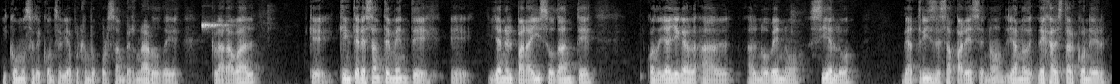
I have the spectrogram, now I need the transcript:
y cómo se le concebía, por ejemplo, por San Bernardo de Claraval, que, interesantemente ya en el paraíso Dante, cuando ya llega al, noveno cielo, Beatriz desaparece, ¿no? Ya no deja de estar con él,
